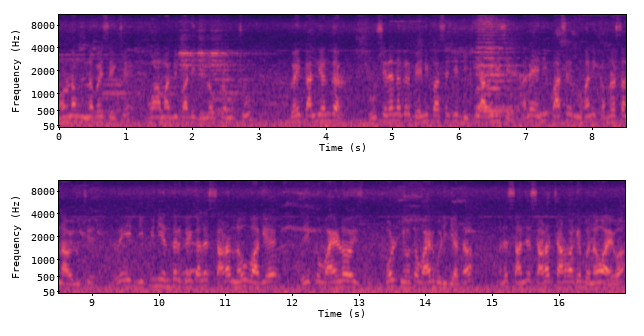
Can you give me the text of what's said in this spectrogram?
મારું નામ મુન્નાભાઈ શેખ છે. હું આમ આદમી પાર્ટી જિલ્લો પ્રમુખ છું. ગઈકાલની અંદર હુસેનાનગર બેની પાસે જે ડીપી આવેલી છે અને એની પાસે રૂહાની કબ્રસ્તાન આવેલું છે. હવે એ ડીપીની અંદર ગઈકાલે સાડા નવ વાગે એક વાયરનો ફોલ્ટ થયો હતો, વાયર બળી ગયા હતા અને સાંજે સાડા ચાર વાગે બનાવવા આવ્યા.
